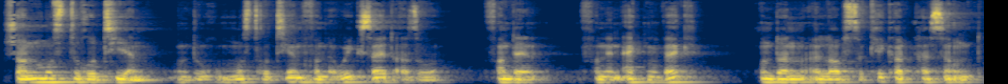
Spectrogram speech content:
Schon musst du rotieren und du musst rotieren von der Weak Side, also von, der, von den Ecken weg und dann erlaubst du Kickout-Pässe und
